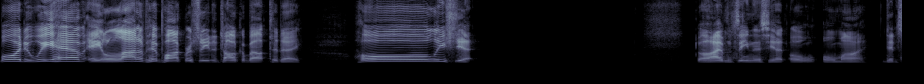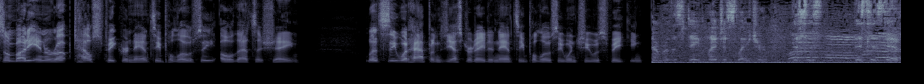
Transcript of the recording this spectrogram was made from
Boy, do we have a lot of hypocrisy to talk about today. Holy shit. Oh, I haven't seen this yet. Oh, oh my. Did somebody interrupt House Speaker Nancy Pelosi? Oh, that's a shame. Let's see what happens yesterday to Nancy Pelosi when she was speaking. Member of the state legislature. This is this is if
